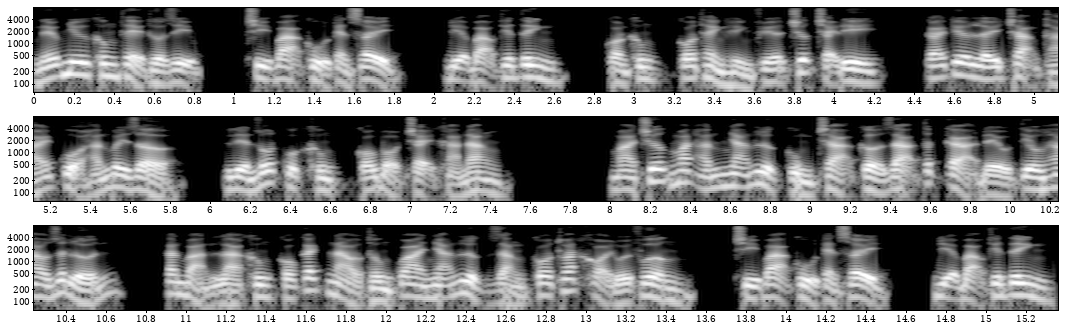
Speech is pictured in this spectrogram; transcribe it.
Nếu như không thể thừa dịp chị bạ cụ tèn xây địa bạo thiên tinh, còn không có thành hình phía trước chạy đi, cái kia lấy trạng thái của hắn bây giờ, liền rốt cuộc không có bỏ chạy khả năng. Mà trước mắt hắn nhãn lực cùng trả cờ dạ tất cả đều tiêu hao rất lớn căn bản là không có cách nào thông qua nhãn lực rằng có thoát khỏi đối phương, chỉ bạ cụ tèn xây, địa bạo thiên tinh,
